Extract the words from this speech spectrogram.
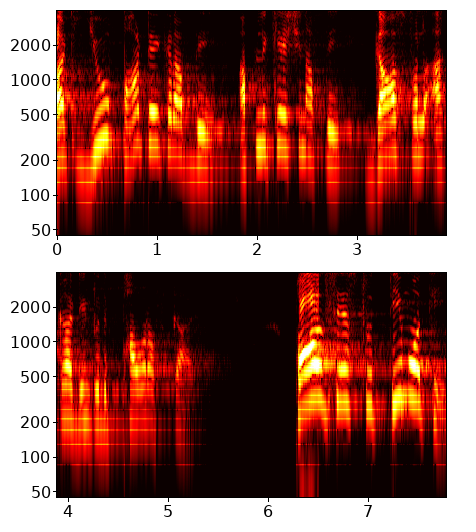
but you partaker of the application of the gospel according to the power of God. Paul says to Timothy,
